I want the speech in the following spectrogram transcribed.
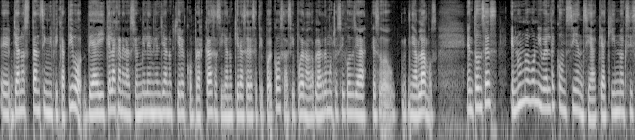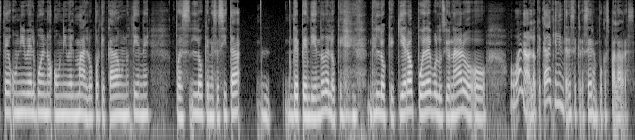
eh, ya no es tan significativo. De ahí que la generación millennial ya no quiere comprar casas y ya no quiere hacer ese tipo de cosas. Y bueno, hablar de muchos hijos ya eso ni hablamos. Entonces, en un nuevo nivel de conciencia, que aquí no existe un nivel bueno o un nivel malo, porque cada uno tiene pues lo que necesita dependiendo de lo que, de lo que quiera o pueda evolucionar o bueno, lo que cada quien le interese crecer, en pocas palabras.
